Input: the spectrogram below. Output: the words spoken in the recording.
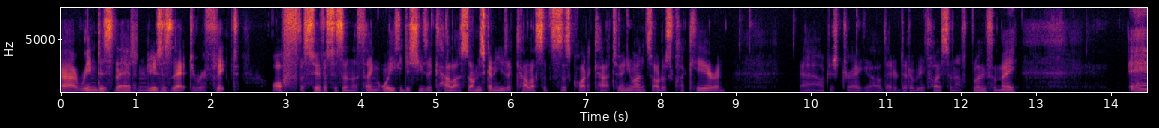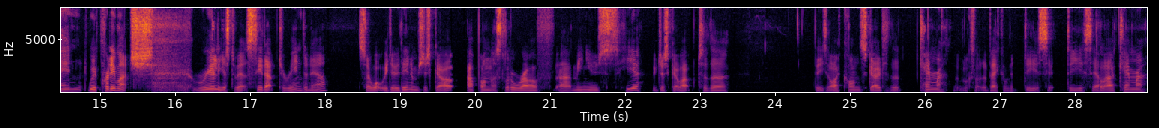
uh, renders that and uses that to reflect off the surfaces in the thing, or you can just use a color. So I'm just going to use a color since this is quite a cartoony one. So I'll just click here and uh, I'll just drag, oh, that'll, that'll be close enough blue for me. And we're pretty much really just about set up to render now. So what we do then is just go up on this little row of uh, menus here. We just go up to the these icons, go to the camera. It looks like the back of a DS, DSLR camera.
